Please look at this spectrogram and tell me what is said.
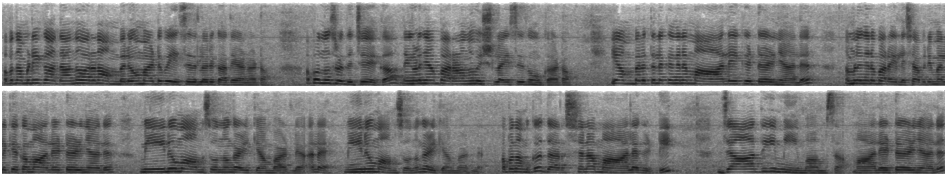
അപ്പോൾ നമ്മുടെ ഈ കഥ എന്ന് പറയുന്നത് അമ്പലവുമായിട്ട് ബേസ് ചെയ്തിട്ടുള്ള ഒരു കഥയാണ് കേട്ടോ. അപ്പോൾ ഒന്ന് ശ്രദ്ധിച്ച് കേൾക്കുക. നിങ്ങൾ ഞാൻ പറയണമെന്ന് വിഷ്വലൈസ് ചെയ്ത് നോക്കുക കേട്ടോ. ഈ അമ്പലത്തിലൊക്കെ ഇങ്ങനെ മാലയൊക്കെ ഇട്ട് കഴിഞ്ഞാൽ നമ്മളിങ്ങനെ പറയില്ലേ ശബരിമലയ്ക്കൊക്കെ മാല ഇട്ട് കഴിഞ്ഞാൽ മീനും മാംസമൊന്നും കഴിക്കാൻ പാടില്ല അല്ലേ? മീനും മാംസമൊന്നും കഴിക്കാൻ പാടില്ല. അപ്പോൾ നമുക്ക് ദർശന മാല കിട്ടി. ജാതി മീമാംസ മാലയിട്ട് കഴിഞ്ഞാൽ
